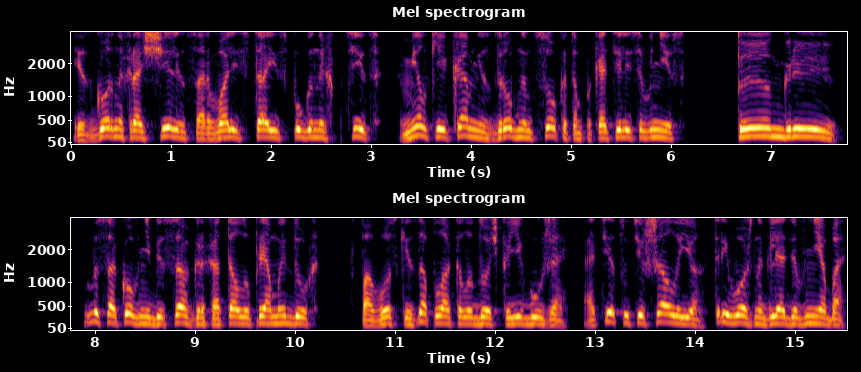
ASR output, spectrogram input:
Из горных расщелин сорвались стаи испуганных птиц. Мелкие камни с дробным цокотом покатились вниз. «Тенгри!» Высоко в небесах грохотал упрямый дух. В повозке заплакала дочка Ягужа. Отец утешал ее, тревожно глядя в небо.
